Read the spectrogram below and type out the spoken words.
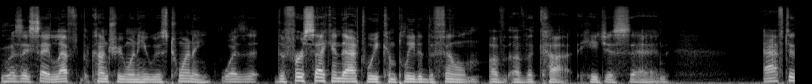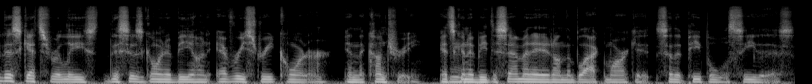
who, as I say, left the country when he was 20, was that the first second after we completed the film of, of the cut, he just said, after this gets released, this is going to be on every street corner in the country. It's mm. going to be disseminated on the black market so that people will see this.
